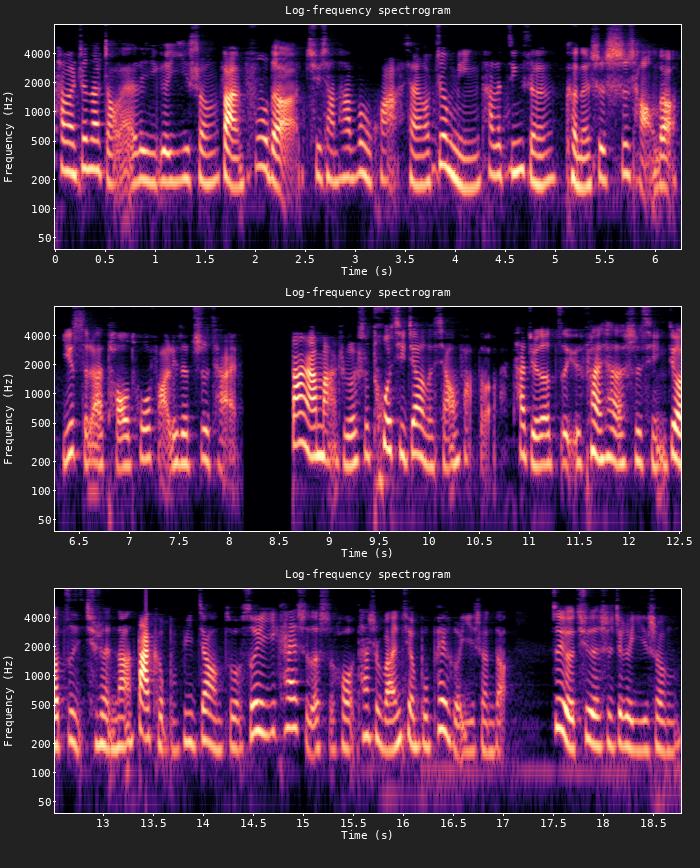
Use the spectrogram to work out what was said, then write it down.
他们真的找来了一个医生，反复的去向他问话，想要证明他的精神可能是失常的，以此来逃脱法律的制裁。当然，马哲是唾弃这样的想法的，他觉得自己犯下的事情就要自己去承担，大可不必这样做。所以一开始的时候，他是完全不配合医生的。最有趣的是，这个医生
